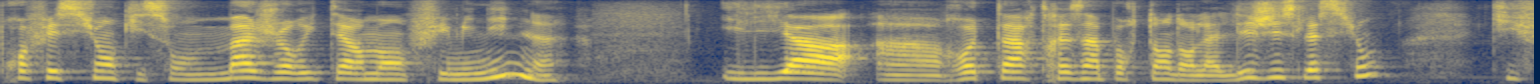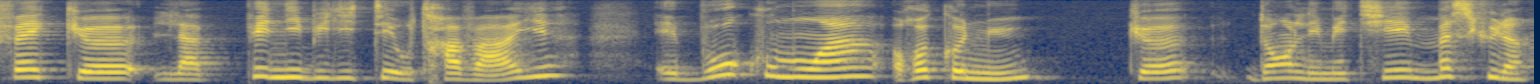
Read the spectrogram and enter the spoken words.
professions qui sont majoritairement féminines, il y a un retard très important dans la législation qui fait que la pénibilité au travail est beaucoup moins reconnue que dans les métiers masculins.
